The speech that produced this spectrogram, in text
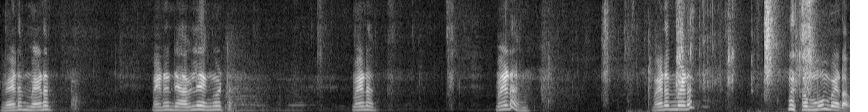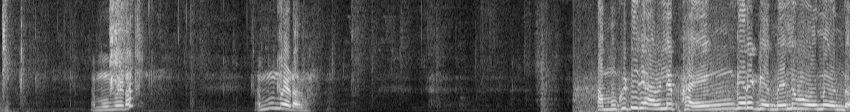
മേഡം മേഡം. മേഡം രാവിലെ എങ്ങോട്ടാ? Madam. Madam. Madam madam. Ammu madam. Ammu madam. Ammu madam. Ammukutty രാവിലെ ഭയങ്കര ഗമയിൽ പോകുന്നുണ്ടോ?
